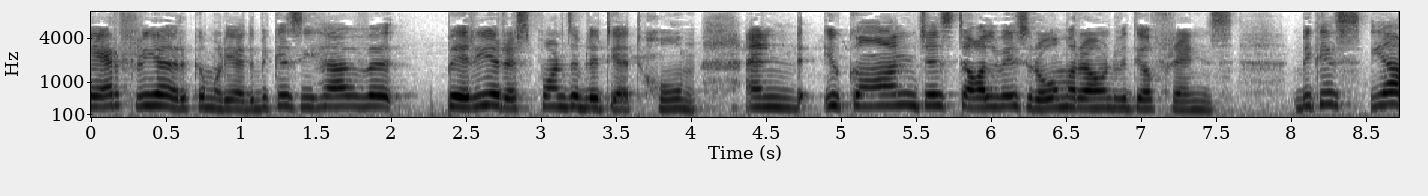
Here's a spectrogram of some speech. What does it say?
கேர் ஃப்ரீயாக இருக்க முடியாது. பிகாஸ் யூ ஹாவ் பெரிய responsibility at home and you can't just always roam around with your friends because yeah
